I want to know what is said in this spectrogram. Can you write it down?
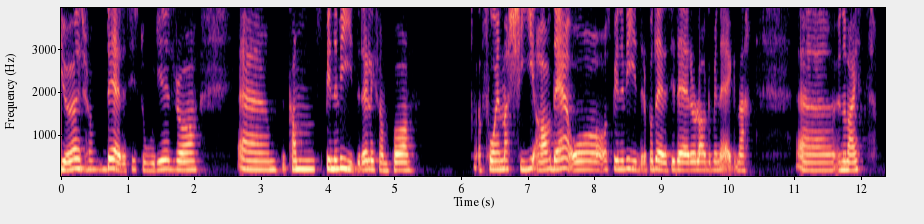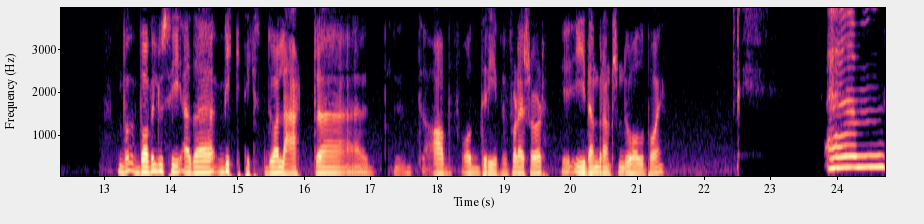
gjør, deres historier, og eh, kan spinne videre liksom på få energi av det og, og, spinne videre på deres ideer og lage mine egne eh, underveis. Hva vil du si er det viktigste du har lært uh, av å drive for deg sjøl i, i, den bransjen du holder på i? Um,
